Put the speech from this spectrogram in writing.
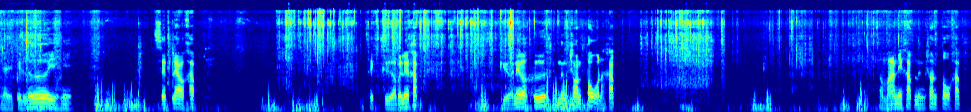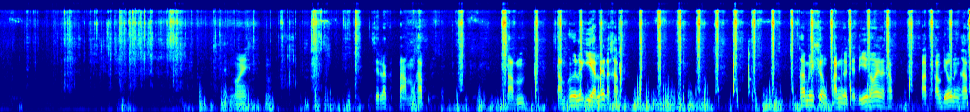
ใหญ่ไปเลยนี่ เสร็จแล้วครับ ใส่เกลือไปเลยครับ เกลือเนี่ยก็คือหนึ่งช้อนโต๊ะนะครับประมาณนี้ครับหนึ่งช้อนโต๊ะครับเห็นไหมเสร็จแล้วก็ตำครับ ตำตำเพื่อละเอียดเลยนะครับ ถ้ามีเครื่องปั่นก็จะดีน้อยนะครับ ปั่นคำเดียวหนึ่งครับ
